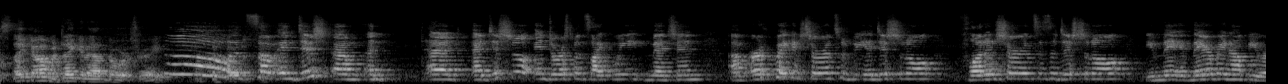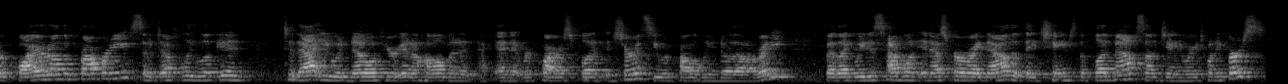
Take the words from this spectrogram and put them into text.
Stay calm and take it outdoors, right? Oh, and some addition, um, an, an additional endorsements like we mentioned, um, earthquake insurance would be additional, flood insurance is additional. You may, it may or may not be required on the property, so definitely look into that. You would know if you're in a home and it, and it requires flood insurance, you would probably know that already. But like we just have one in escrow right now that they changed the flood maps on January twenty-first,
